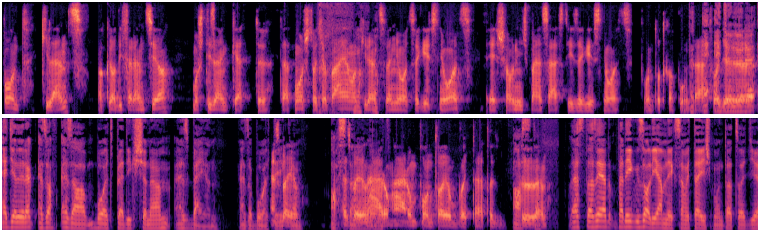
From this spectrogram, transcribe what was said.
pont 9 a, a differencia, most 12. Tehát most, hogyha pályán van 98,8, és ha nincs pályán 110,8 pontot kapunk. Tehát, Tehát hogy egyelőre, ö... egyelőre ez, a, ez a bolt prediction ez bejön. Ez a bolt Ez bejön. Aztán ez bejön három, három ponttal jobb vagy, tehát hogy Aztán. Ezt azért pedig Zoli emlékszem, hogy te is mondtad, hogy,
